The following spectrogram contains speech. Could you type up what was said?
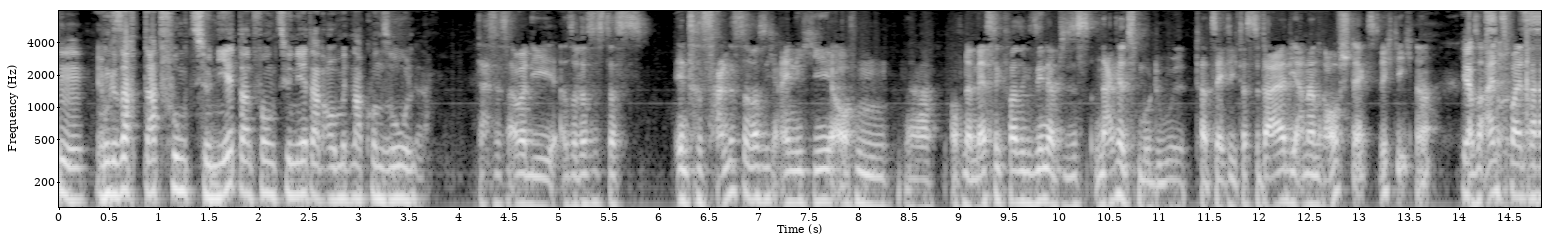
Hm. Wir haben gesagt, das funktioniert, dann funktioniert das auch mit einer Konsole. Das ist aber die, also das ist das Interessanteste, was ich eigentlich je auf dem, ja, auf einer Messe quasi gesehen habe, dieses Nuggets-Modul tatsächlich, dass du da ja die anderen raufsteckst, richtig, ne? Ja, also eins, so- zwei, drei.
